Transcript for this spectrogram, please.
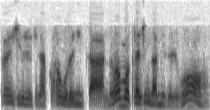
그런 식으로 이렇게 자꾸 하고 그러니까 너무 배신감이 들고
